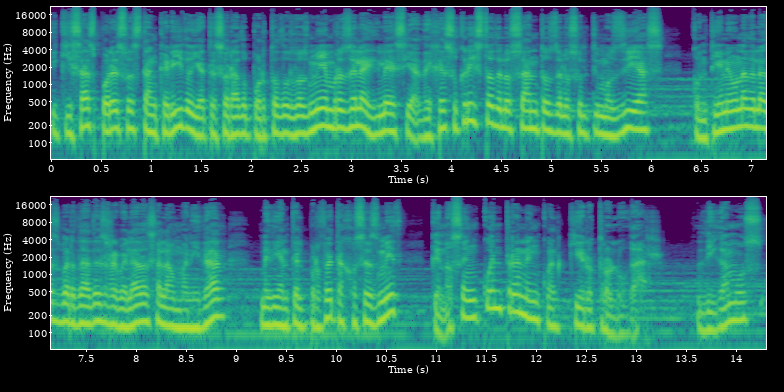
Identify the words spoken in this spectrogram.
y quizás por eso es tan querido y atesorado por todos los miembros de la Iglesia de Jesucristo de los Santos de los últimos días, contiene una de las verdades reveladas a la humanidad mediante el profeta José Smith que no se encuentran en cualquier otro lugar. Digamos,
